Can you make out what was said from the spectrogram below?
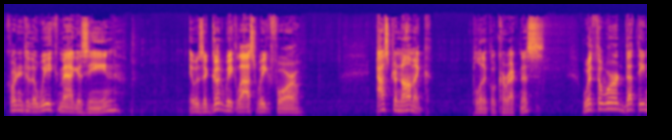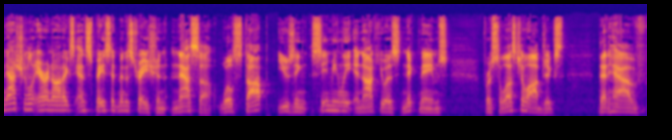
According to the Week magazine, it was a good week last week for astronomic political correctness, with the word that the National Aeronautics and Space Administration, NASA, will stop using seemingly innocuous nicknames for celestial objects that have,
